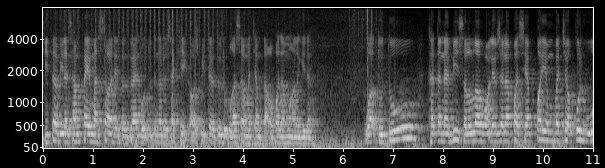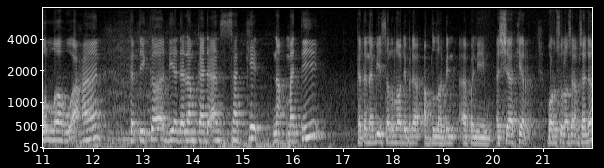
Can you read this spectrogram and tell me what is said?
Kita bila sampai masa dia tuan-tuan, waktu tengah duduk sakit kat hospital tu, duduk berasa macam tak apa lama lagi dah. Waktu tu, kata Nabi wasallam apa siapa yang membaca qul huwallahu ahad ketika dia dalam keadaan sakit nak mati kata Nabi sallallahu daripada Abdullah bin apa ni Asy-Syakir bahawa Rasulullah SAW sada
